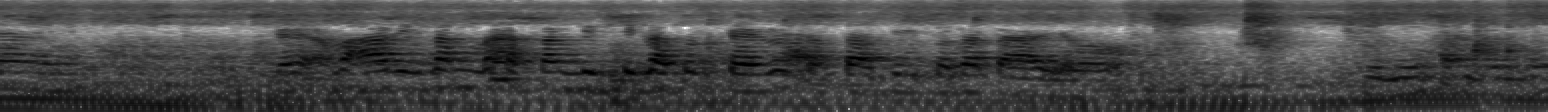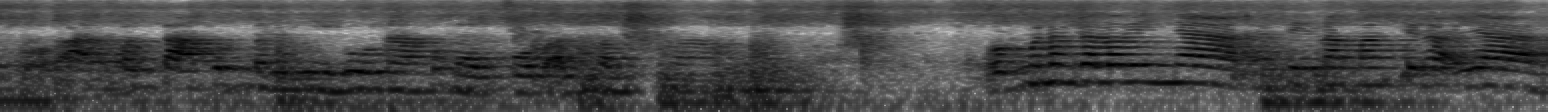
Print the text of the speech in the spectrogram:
niya eh. Kaya maaari lang lahat ng ventilator kayo sa dito na tayo. Sinihan ng ito. Para pagtapos, maliligo na ako dahil puro alhams na ako. Huwag mo nang galawin yan. Hindi naman sira yan.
